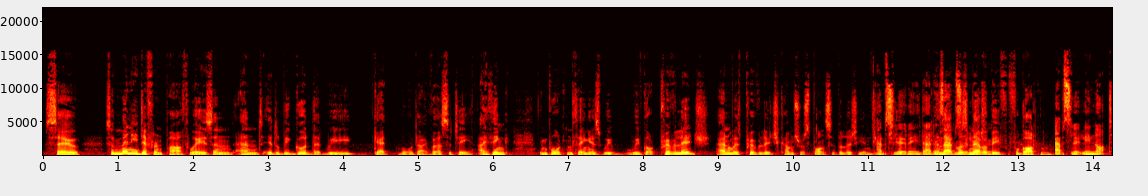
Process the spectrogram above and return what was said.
So, so many different pathways, and, and it'll be good that we get more diversity. I think the important thing is we've, we've got privilege, and with privilege comes responsibility and duty. Absolutely, that is and that must never true. be forgotten. Absolutely not.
